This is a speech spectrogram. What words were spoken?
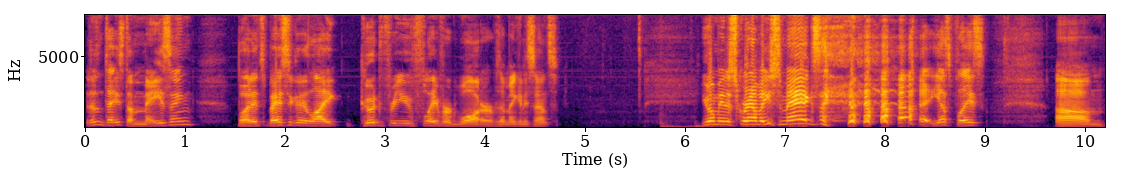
it doesn't taste amazing, but it's basically like good for you flavored water. Does that make any sense? You want me to scramble you some eggs? yes, please. Um,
